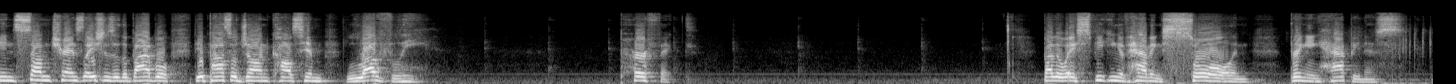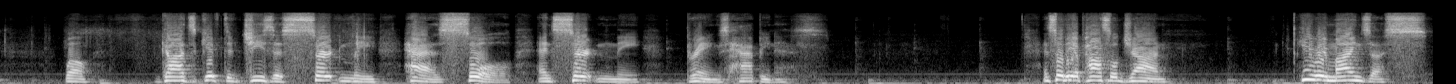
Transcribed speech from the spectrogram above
in some translations of the Bible, the Apostle John calls him lovely, perfect, By the way, speaking of having soul and bringing happiness, well, God's gift of Jesus certainly has soul and certainly brings happiness. And so the Apostle John, he reminds us,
